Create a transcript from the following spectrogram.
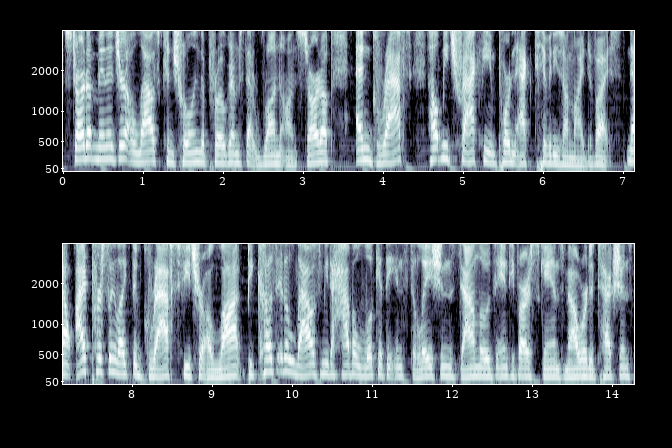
Startup Manager allows controlling the programs that run on startup. And Graphs help me track the important activities on my device. Now, I personally like the Graphs feature a lot because it allows me to have a look at the installations, downloads, antivirus scans, malware detections,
